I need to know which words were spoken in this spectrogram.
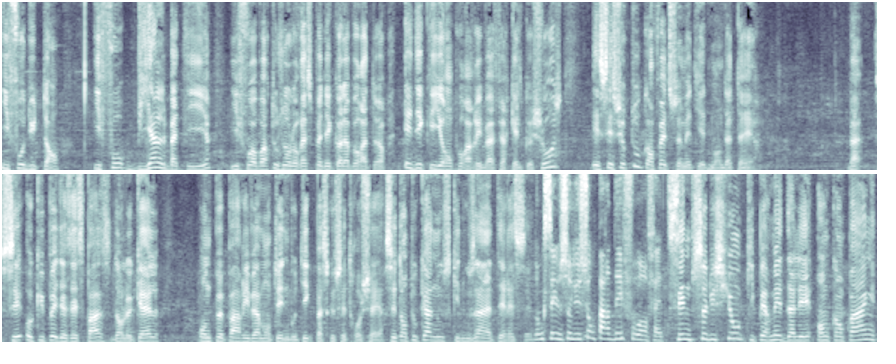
Il faut du temps. Il faut bien le bâtir. Il faut avoir toujours le respect des collaborateurs et des clients pour arriver à faire quelque chose. Et c'est surtout qu'en fait, ce métier de mandataire, ben, c'est occuper des espaces dans lesquels on ne peut pas arriver à monter une boutique parce que c'est trop cher. C'est en tout cas nous ce qui nous a intéressés. Donc c'est une solution par défaut en fait. C'est une solution qui permet d'aller en campagne,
